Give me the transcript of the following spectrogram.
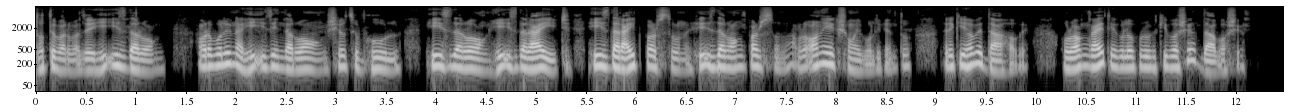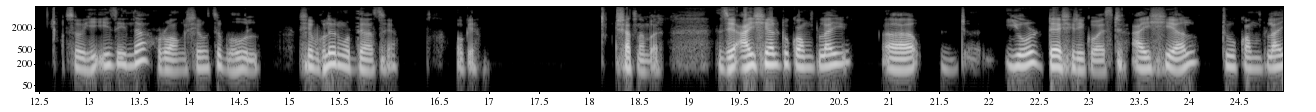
ধরতে পারবা যে হি ইজ দ্য রং আমরা বলি না he is in the wrong সে হচ্ছে ভুল। He is the wrong he is the right he is the right person he is the wrong person আমরা অনেক সময় বলি কিন্তু। তাহলে কি হবে? দা হবে। রং রাইট এগুলো পুরো কি বসে? দা বসে। So he is in the wrong সে হচ্ছে ভুল। সে ভুলের মধ্যে আছে। ওকে সাত নাম্বার। যে I shall to comply your dash request I shall to comply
